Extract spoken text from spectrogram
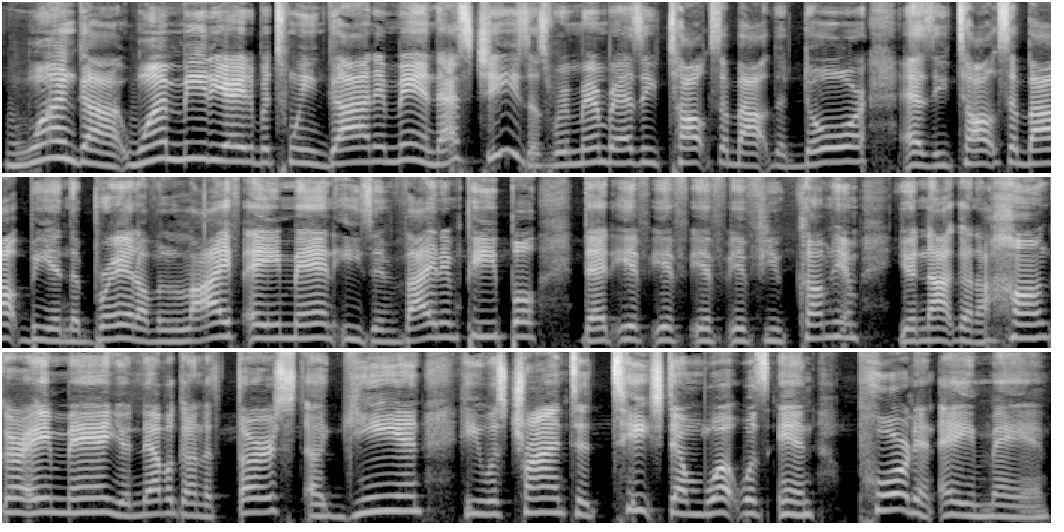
One God, one mediator between God and man. That's Jesus. Remember, as he talks about the door, as he talks about being the bread of life, amen. He's inviting people that if if if if you come to him, you're not gonna hunger, amen. You're never gonna thirst again. He was trying to teach them what was important, amen.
